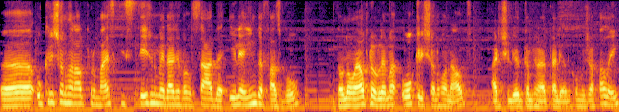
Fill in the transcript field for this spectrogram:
Uh, o Cristiano Ronaldo, por mais que esteja numa idade avançada, ele ainda faz gol. Então não é o problema o Cristiano Ronaldo, artilheiro do campeonato italiano, como já falei.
